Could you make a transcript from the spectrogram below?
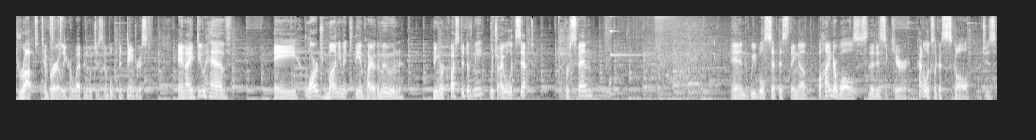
Dropped temporarily her weapon, which is a bit dangerous. And I do have a large monument to the Empire of the Moon being requested of me, which I will accept for Sven. And we will set this thing up behind our walls so that it is secure. Kind of looks like a skull, which is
